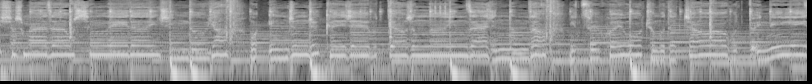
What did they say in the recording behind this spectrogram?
像是埋在我心里的隐形毒药，我饮鸩止渴也戒不掉，上了瘾在劫难逃。你摧毁我全部的骄傲，我对你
